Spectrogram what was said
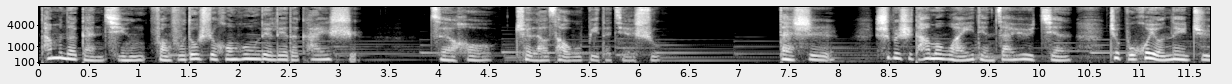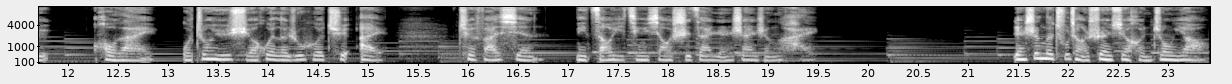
他们的感情仿佛都是轰轰烈烈的开始，最后却潦草无比的结束。但是，是不是他们晚一点再遇见，就不会有那句“后来我终于学会了如何去爱，却发现你早已经消失在人山人海”？人生的出场顺序很重要。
